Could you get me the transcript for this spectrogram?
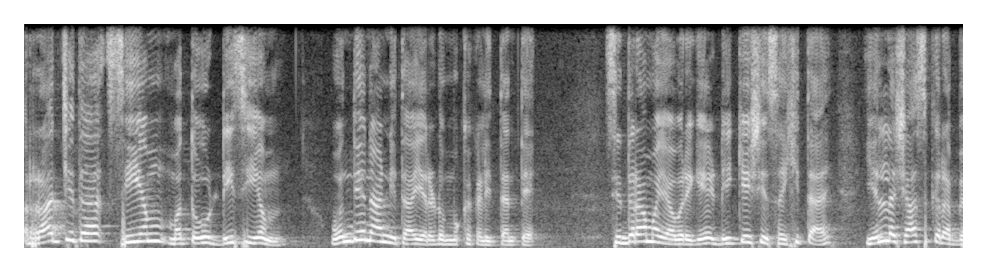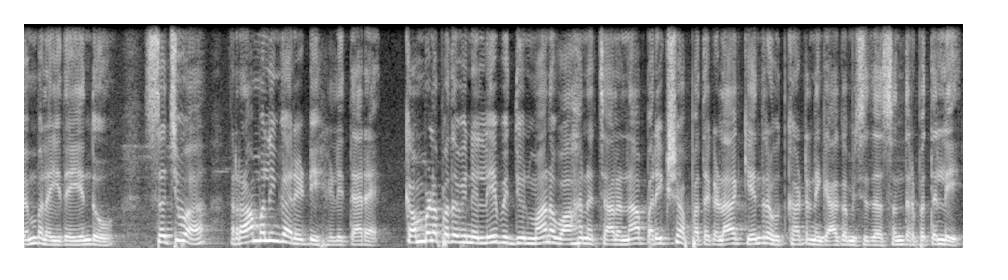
ರಾಜ್ಯದ ಸಿಎಂ ಮತ್ತು ಡಿಸಿಎಂ ಒಂದೇ ನಾಣ್ಯದ ಎರಡು ಮುಖಗಳಿದ್ದಂತೆ. ಸಿದ್ದರಾಮಯ್ಯ ಅವರಿಗೆ ಡಿ ಕೆ ಶಿ ಸಹಿತ ಎಲ್ಲ ಶಾಸಕರ ಬೆಂಬಲ ಇದೆ ಎಂದು ಸಚಿವ ರಾಮಲಿಂಗಾರೆಡ್ಡಿ ಹೇಳಿದ್ದಾರೆ. ಕಂಬಳ ಪದವಿನಲ್ಲಿ ವಿದ್ಯುನ್ಮಾನ ವಾಹನ ಚಾಲನಾ ಪರೀಕ್ಷಾ ಪಥಗಳ ಕೇಂದ್ರ ಉದ್ಘಾಟನೆಗೆ ಆಗಮಿಸಿದ ಸಂದರ್ಭದಲ್ಲಿ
